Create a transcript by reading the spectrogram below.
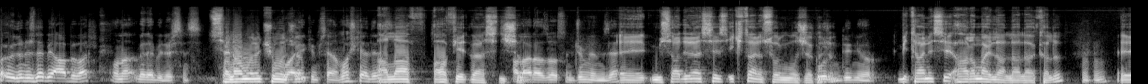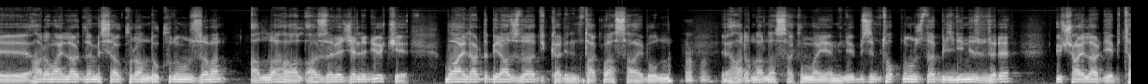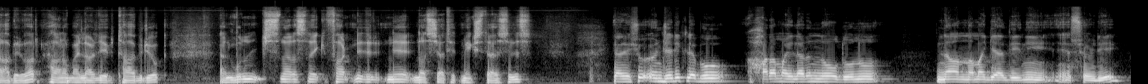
Önünüzde bir abi var. Ona verebilirsiniz. Selamünaleyküm hocam. Aleykümselam. Hoş geldiniz. Allah af- afiyet versin inşallah. Allah razı olsun cümlemize. Ee, müsaade ederseniz iki tane sorum olacak hocam. Buyurun dinliyorum. Bir tanesi haram aylarla alakalı. Ee, haram aylarda mesela Kur'an'da okuduğumuz zaman Allah Azze ve Celle diyor ki bu aylarda biraz daha dikkat edin. Takva sahibi olun. Ee, haramlardan sakınmayı emrediyor. Bizim toplumumuzda bildiğiniz üzere üç aylar diye bir tabir var. Haram aylar diye bir tabir yok. Yani bunun ikisinin arasındaki fark nedir? Ne nasihat etmek istersiniz? Yani şu öncelikle bu haram ayların ne olduğunu, ne anlama geldiğini e, söyleyeyim.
